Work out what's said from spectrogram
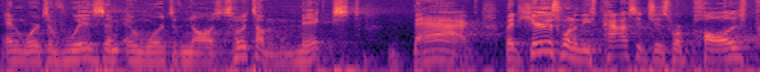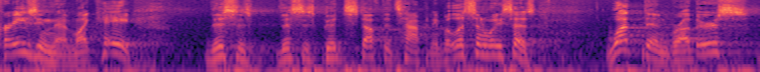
and words of wisdom and words of knowledge. So it's a mixed bag. But here's one of these passages where Paul is praising them like, hey, this is, this is good stuff that's happening. But listen to what he says. What then, brothers?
